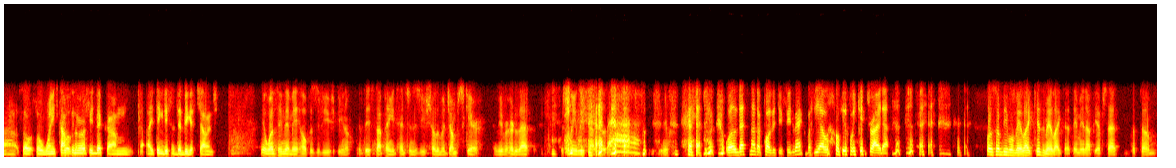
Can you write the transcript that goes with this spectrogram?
Uh, so so when it comes well, to neurofeedback, um, I think this is the biggest challenge. Yeah, one thing that may help is if you you know if they stop paying attention, is you show them a jump scare. Have you ever heard of that? well, that's not a positive feedback, but yeah, we, we can try that. well, some people may like kids may like that. They may not be upset, but um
